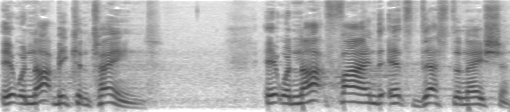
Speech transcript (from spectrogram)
It would not be contained. It would not find its destination.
